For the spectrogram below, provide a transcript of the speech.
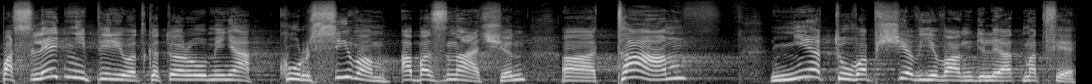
последний период, который у меня курсивом обозначен, а, там нету вообще в Евангелии от Матфея.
